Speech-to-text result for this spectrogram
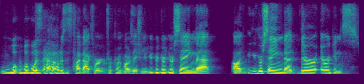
was how does this tie back to our, to our current conversation? You're, you're, you're saying that uh, you're saying that their arrogance,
